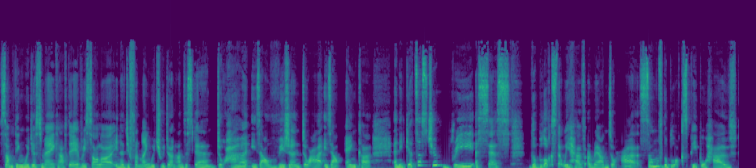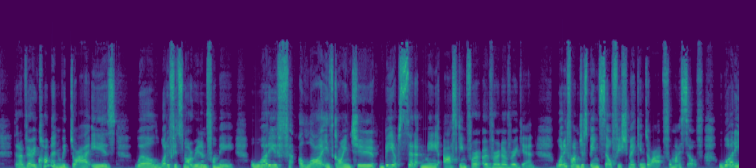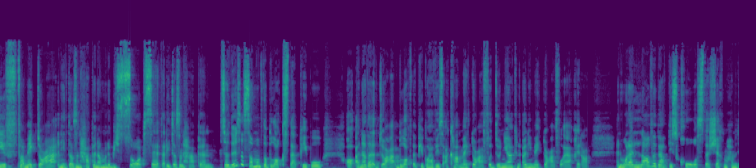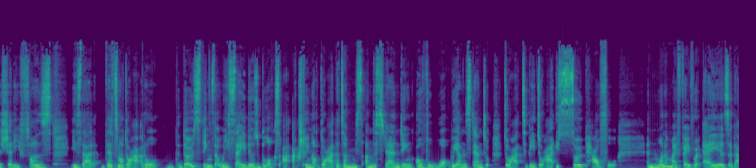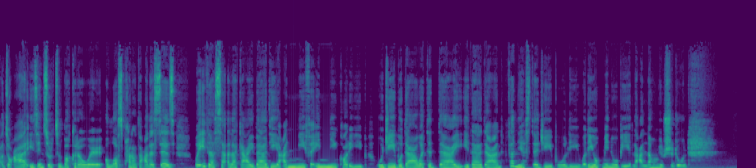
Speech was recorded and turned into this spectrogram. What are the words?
something we just make after every salah in a different language we don't understand. Dua is our vision. Dua is our anchor. And it gets us to reassess the blocks that we have around dua. Some of the blocks people have that are very common with dua is, well, what if it's not written for me? What if Allah is going to be upset at me asking for it over and over again? What if I'm just being selfish making dua for myself? What if I make dua and it doesn't happen? I'm going to be so upset that it doesn't happen. So those are some of the blocks that people Oh, another dua block that people have is I can't make dua for dunya, I can only make dua for akhirah. And what I love about this course that Sheikh Muhammad Sharif does is that that's not dua at all. Those things that we say, those blocks are actually not dua. That's a misunderstanding of what we understand dua to be. Dua is so powerful. And one of my favorite ayahs about dua is in Surah Al-Baqarah where Allah subhanahu wa ta'ala says, وإذا سألك عبادي عني فإني قريب أجيب دعوة الداعي إذا دعان فليستجيبوا لي وليؤمنوا بي لعلهم يرشدون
